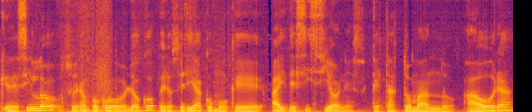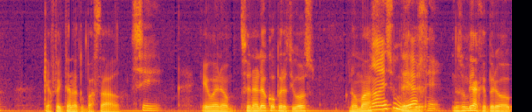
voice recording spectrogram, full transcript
que decirlo suena un poco loco, pero sería como que hay decisiones que estás tomando ahora que afectan a tu pasado. sí, Que bueno, suena loco, pero si vos nomás... No, es un desde- viaje. Es un viaje, pero...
